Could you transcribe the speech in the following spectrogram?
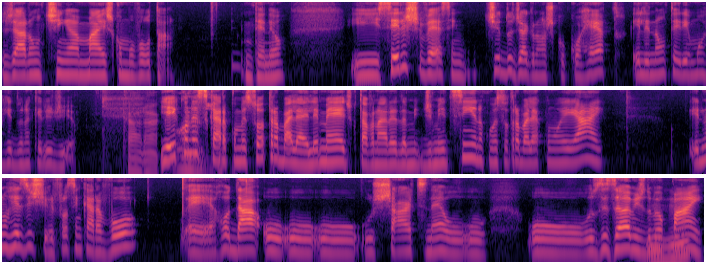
já não tinha mais como voltar. Entendeu? E se eles tivessem tido o diagnóstico correto, ele não teria morrido naquele dia. Caraca. E aí, quando esse cara começou a trabalhar, ele é médico, estava na área de medicina, começou a trabalhar com AI, ele não resistiu. Ele falou assim, cara, vou é, rodar o, o, o, os charts, né, o, o- o- os exames do meu Uhum. pai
